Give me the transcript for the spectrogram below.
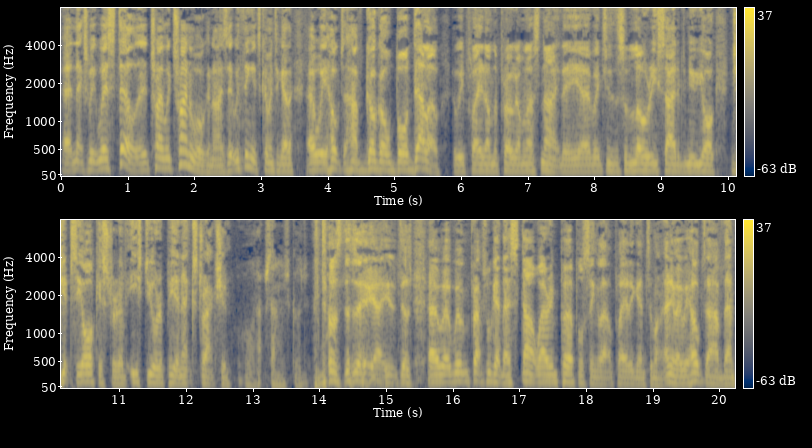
uh, next week, we're still uh, trying, we're trying to organise it. We think it's coming together. Uh, we hope to have Gogol Bordello, who we played on the programme last night, the, uh, which is the sort of Lower East Side of New York gypsy orchestra of East European extraction. Oh, that sounds good. It does, does it? Yeah, it does. Uh, we'll, we'll- perhaps we'll get their Start Wearing Purple single out and play it again tomorrow. Anyway, we hope to have them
